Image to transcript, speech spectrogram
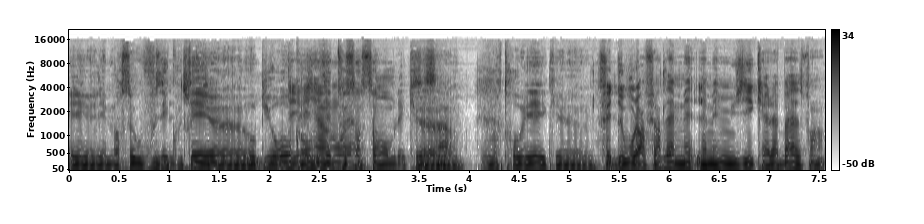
Et les morceaux que vous écoutez euh, au bureau quand liens, vous êtes tous ouais. ensemble et que vous vous retrouvez et que Le fait de vouloir faire de la, la même musique à la base, enfin,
